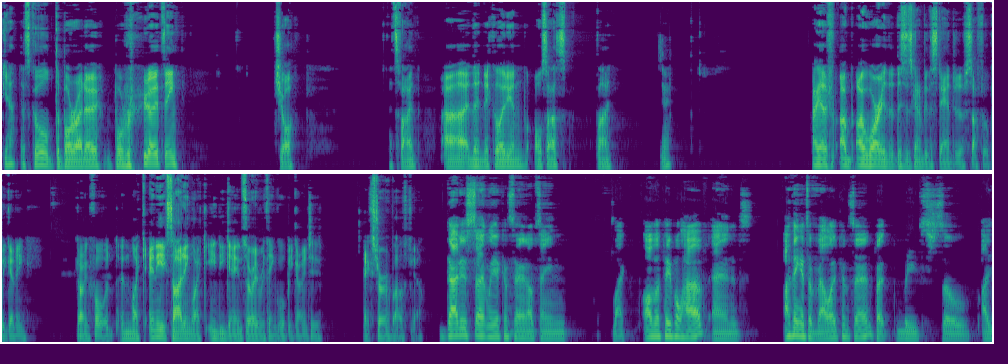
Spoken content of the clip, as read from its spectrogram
yeah, that's cool. The Boruto Boruto thing, sure, that's fine. Uh, and then Nickelodeon All Stars, fine. Yeah. I, gotta, I I worry that this is going to be the standard of stuff we'll be getting going forward, and like any exciting like indie games or everything will be going to extra or above. Yeah, That is certainly a concern I've seen, like other people have, and it's. I think it's a valid concern, but we still. I.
